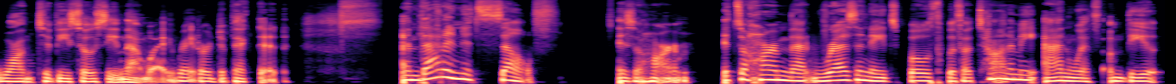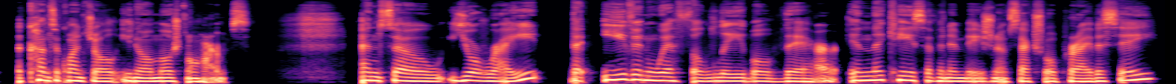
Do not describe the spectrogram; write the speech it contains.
want to be so seen that way, right? Or depicted. And that in itself is a harm. It's a harm that resonates both with autonomy and with um, the consequential, you know, emotional harms. And so you're right that even with the label there, in the case of an invasion of sexual privacy,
